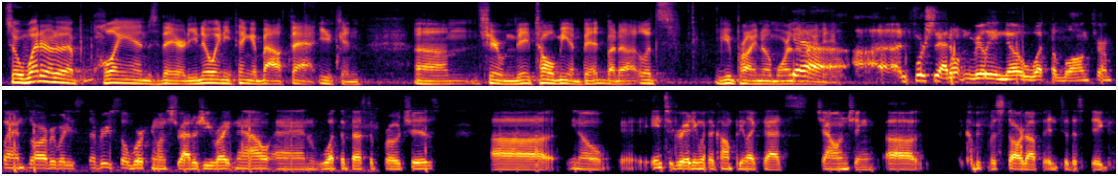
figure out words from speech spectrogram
So, what are the plans there? Do you know anything about that? You can um, share. They told me a bit, but uh, let's. You probably know more than I Yeah, uh, unfortunately, I don't really know what the long term plans are. Everybody's everybody's still working on strategy right now and what the best approach is. Uh, you know, integrating with a company like that's challenging. Uh, coming from a startup into this big,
